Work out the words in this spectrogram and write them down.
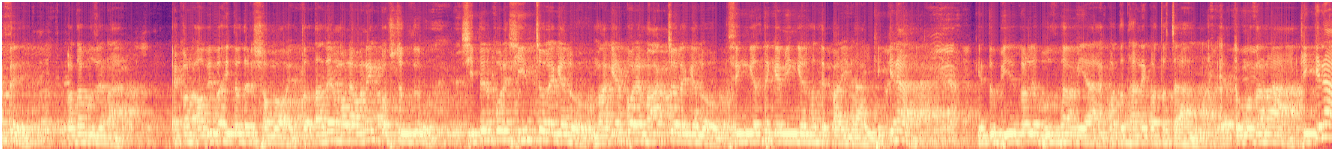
আছে? কথা বুঝে না। এখন অবিবাহিতদের সময়, তো তাদের মনে অনেক কষ্ট শীতের পরে শীত চলে গেল, মাঘের পরে মাঘ চলে গেল, সিঙ্গেল থেকে মিঙ্গেল হতে পারি নাই, ঠিক কিনা? কিন্তু বিয়ে করলে বুঝবা মিয়া, কত ধানে কত চাল, এত মজা না, ঠিক কিনা?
